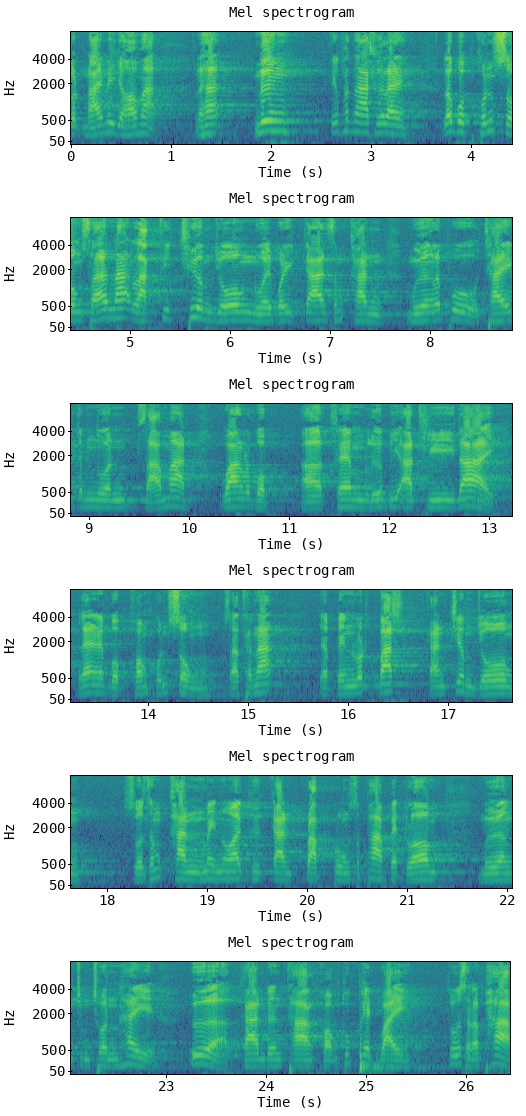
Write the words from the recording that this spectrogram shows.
กฎหมายไม่ยอมอะนะฮะหนึ่งที่พัฒนาคืออะไร ระบบขนส่งสาธารณะหลักที่เชื่อมโยงหน่วยบริการสำคัญ เมืองและผู้ใช้จำนวนสามารถวางระบบแทรมหรือ BRT ได้ และระบบของขนส่งสาธารณะ จะเป็นรถบัสการเชื่อมโยง ส่วนสำคัญไม่น้อยคือการปรับปรุงสภาพแวดล้อม เมืองชุมชนให้เอื้อการเดินทางของทุกเพศวัย ทุกสารภาพ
